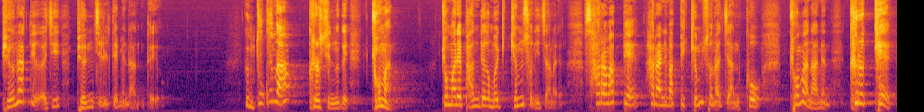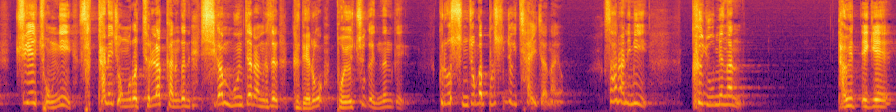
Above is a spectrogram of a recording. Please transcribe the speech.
변화되어야지 변질되면 안 돼요. 그 누구나 그럴 수 있는 거예요. 교만. 교만의 반대가 뭐 겸손이잖아요. 사람 앞에 하나님 앞에 겸손하지 않고 교만하면 그렇게 주의 종이 사탄의 종으로 전락하는 건 시간 문제라는 것을 그대로 보여주고 있는 거예요. 그리고 순종과 불순종의 차이잖아요. 그래서 하나님이 그 유명한 다윗에게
